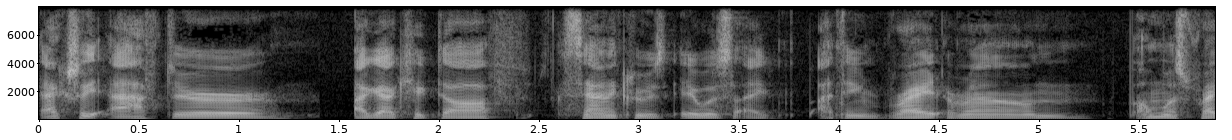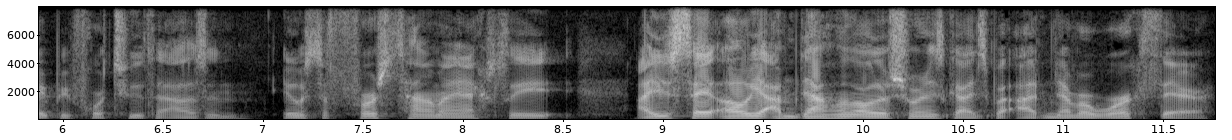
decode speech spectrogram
Actually, after I got kicked off Santa Cruz, it was like I think right around almost right before 2000. It was the first time I actually I used to say, "Oh yeah, I'm down with all the shorties guys," but I've never worked there.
